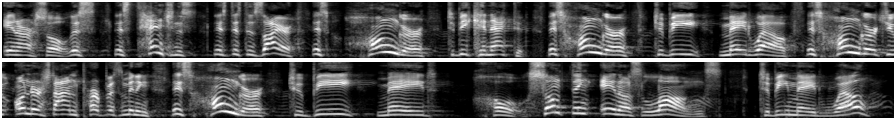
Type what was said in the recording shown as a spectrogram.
in our soul. This, this tension, this, this, this desire, this hunger to be connected, this hunger to be made well, this hunger to understand purpose and meaning, this hunger to be made whole. Something in us longs to be made well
